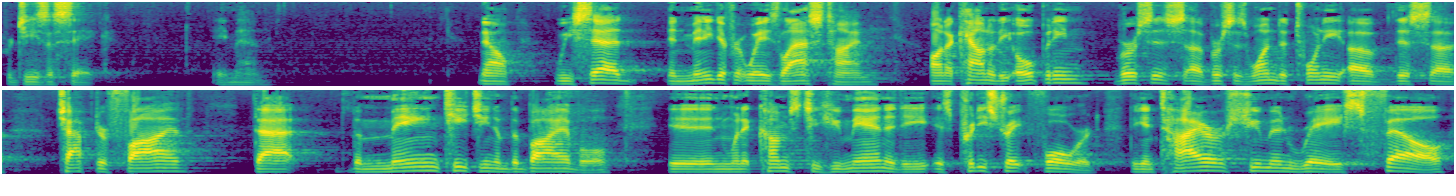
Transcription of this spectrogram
for Jesus' sake. Amen. Now, we said in many different ways last time, on account of the opening verses, uh, verses 1 to 20 of this uh, chapter 5, that the main teaching of the Bible in, when it comes to humanity is pretty straightforward. The entire human race fell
